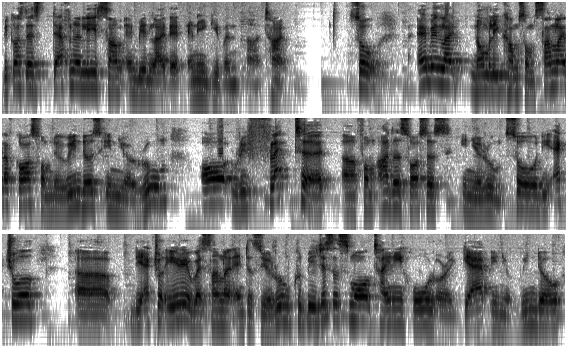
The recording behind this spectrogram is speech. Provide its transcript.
because there's definitely some ambient light at any given uh, time. So, ambient light normally comes from sunlight, of course, from the windows in your room or reflected uh, from other sources in your room. So the actual uh, the actual area where sunlight enters your room could be just a small tiny hole or a gap in your window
